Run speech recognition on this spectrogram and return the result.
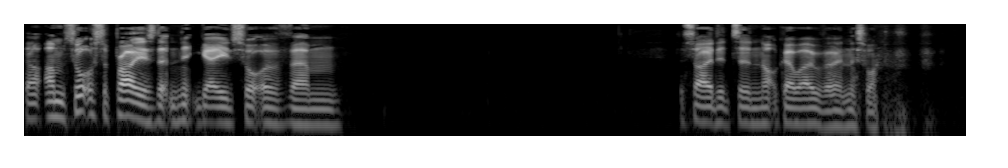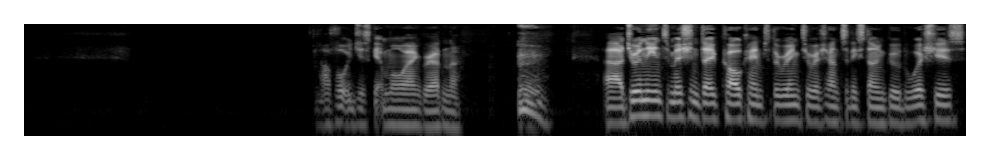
So I'm sort of surprised that Nick Gage sort of um, decided to not go over in this one. I thought he'd just get more angry. I don't know. Uh, during the intermission, Dave Cole came to the ring to wish Anthony Stone good wishes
